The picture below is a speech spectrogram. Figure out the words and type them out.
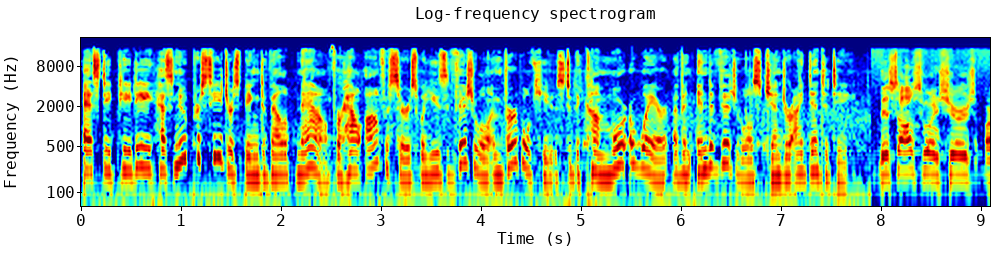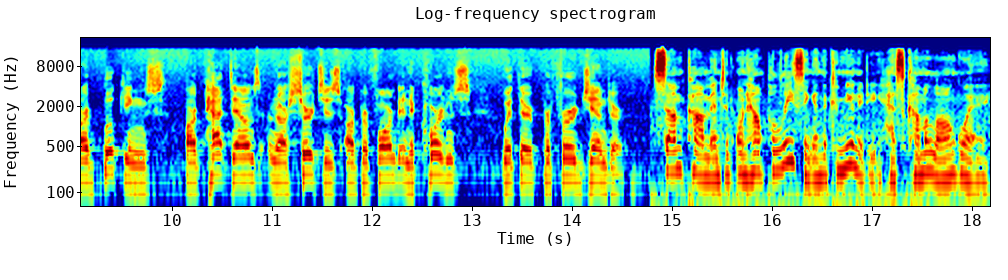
SDPD has new procedures being developed now for how officers will use visual and verbal cues to become more aware of an individual's gender identity. This also ensures our bookings, our pat downs, and our searches are performed in accordance with their preferred gender. Some commented on how policing in the community has come a long way.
